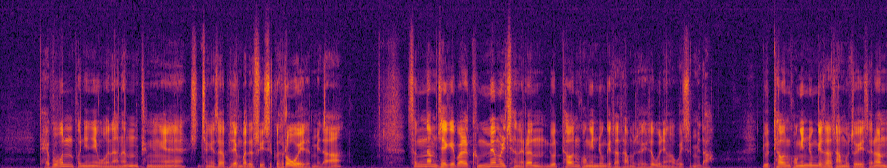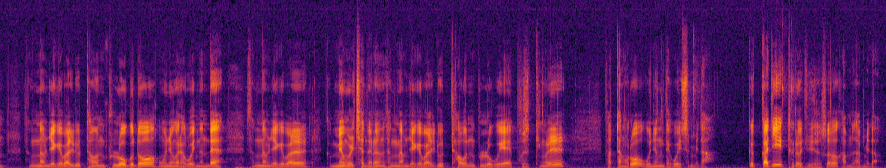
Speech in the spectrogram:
대부분 본인이 원하는 평형에 신청해서 배정받을 수 있을 것으로 오해됩니다. 성남 재개발 급매물 채널은 뉴타운 공인중개사 사무소에서 운영하고 있습니다. 뉴타운 공인중개사 사무소에서는 성남 재개발 뉴타운 블로그도 운영을 하고 있는데 성남 재개발 금매물 채널은 성남 재개발 뉴타운 블로그의 포스팅을 바탕으로 운영되고 있습니다. 끝까지 들어주셔서 감사합니다.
